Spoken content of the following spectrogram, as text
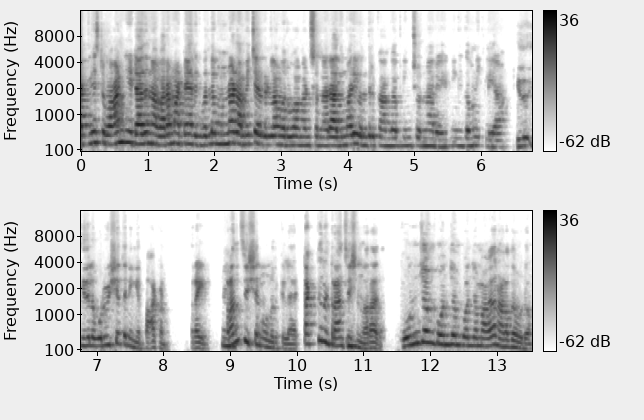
அட்லீஸ்ட் வாங்கிட்டாவது நான் வரமாட்டேன். அதுக்கு பதிலா முன்னாள் அமைச்சர்கள் எல்லாம் வருவாங்கன்னு சொன்னாரு. அது மாதிரி வந்திருக்காங்க அப்படின்னு சொன்னாரு. நீங்க கவனிக்கலையா? இது இதுல ஒரு விஷயத்த நீங்க பார்க்கணும். ரைட். டிரான்சிஷன் ஒண்ணு இருக்குல்ல டக்குன்னு டிரான்சிஷன் வராது. கொஞ்சம் கொஞ்சம் கொஞ்சமாக தான் நடந்து விடும்.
